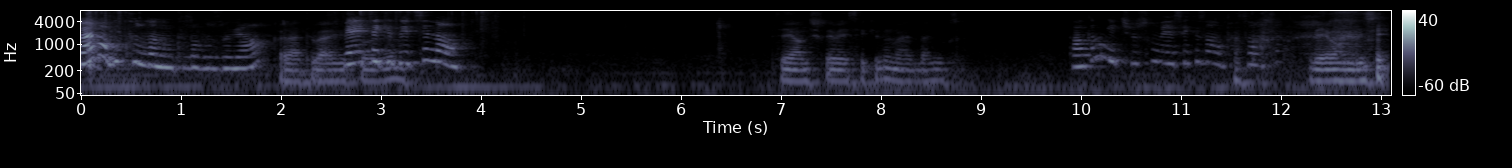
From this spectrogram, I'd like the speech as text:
Galiba bu kullanım kılavuzu ya. Garanti belgesi V8 oluyor. için o. Bize yanlışlıkla V8 mi verdiler yoksa? Dalga mı geçiyorsun? V8 aldık zaten. V10 diyecek.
